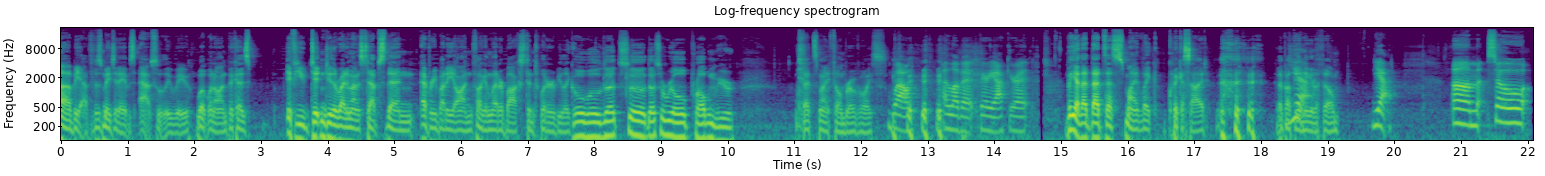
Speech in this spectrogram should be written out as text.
Uh, but yeah, if it was made today, it was absolutely what went on because if you didn't do the right amount of steps, then everybody on fucking Letterboxd and Twitter would be like, "Oh well, that's uh, that's a real problem here." That's my film bro voice. Wow. I love it. Very accurate. But yeah, that, that that's my like quick aside about the Yeah. ending of the film. Yeah. Um, so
